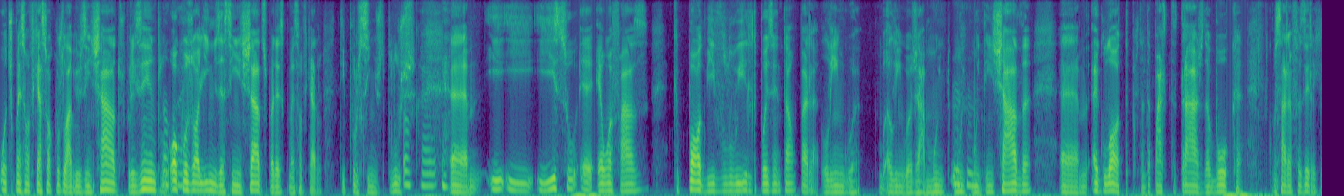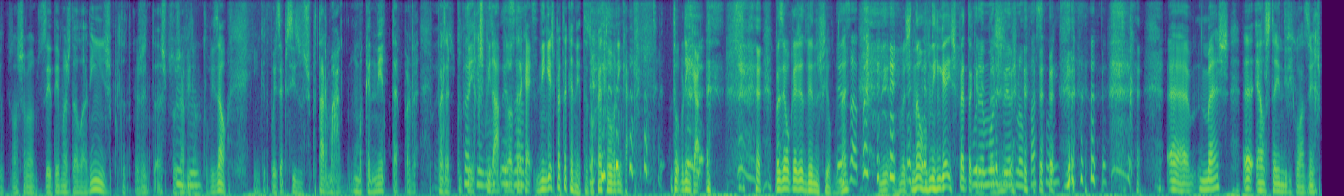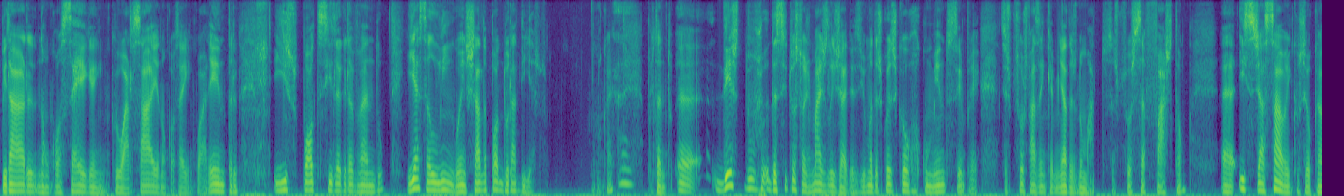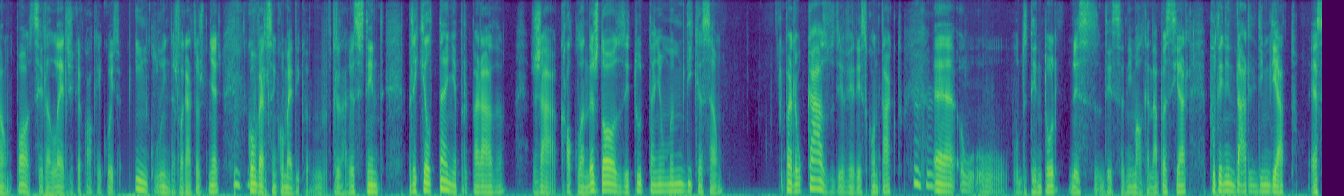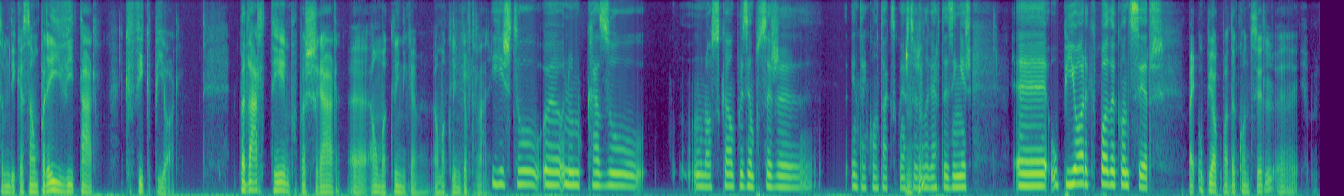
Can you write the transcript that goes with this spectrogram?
outros começam a ficar só com os lábios inchados, por exemplo, okay. ou com os olhinhos assim inchados, parece que começam a ficar tipo ursinhos de peluche. Okay. E, e, e, isso é, é uma fase que pode evoluir depois então para língua a língua já muito, muito, uhum. muito inchada, um, a glote, portanto, a parte de trás da boca, começar a fazer aquilo que nós chamamos de edemas da laringe, portanto, que gente, as pessoas já viram uhum. na televisão, em que depois é preciso espetar uma, uma caneta para, para poder respirar pela traqueia. Ninguém espeta canetas, ok? Estou a brincar. Estou a brincar. Mas é o que a gente vê nos filmes, Exato. não é? Mas não, ninguém espeta Por canetas. Por amor de Deus, não façam isso. uh, mas uh, eles têm dificuldades em respirar, não conseguem que o ar saia, não conseguem que o ar entre, e isso pode se ir agravando, e essa língua inchada pode durar dias. Okay? okay. Portanto, uh, desde do, das situações mais ligeiras, e uma das coisas que eu recomendo sempre é se as pessoas fazem caminhadas no mato, se as pessoas se afastam uh, e se já sabem que o seu cão pode ser alérgico a qualquer coisa, incluindo as lagartas dos pinheiros, uhum. conversem com o médico veterinário assistente para que ele tenha preparado, já calculando as doses e tudo, tenha uma medicação para o caso de haver esse contacto, uhum. uh, o, o, detentor desse, desse animal que anda a passear poderem dar-lhe de imediato essa medicação para evitar que fique pior. Para dar tempo para chegar uh, a uma clínica, a uma clínica veterinária. E isto, uh, no caso, o nosso cão, por exemplo, seja entra em contacto com estas uhum. lagartazinhas, o pior que pode acontecer? Bem, o pior que pode acontecer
